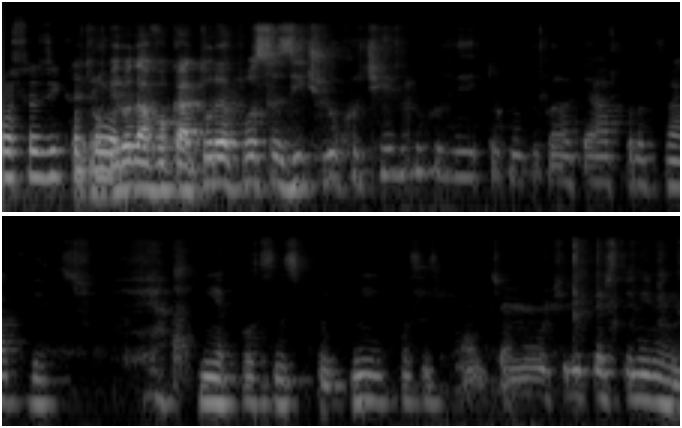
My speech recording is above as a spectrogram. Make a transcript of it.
o să zic că Într-un birou de avocatură poți să zici lucruri, ce lucruri vrei tu, pentru că ăla te apără, frate. Deci, mie poți să-mi spui, mie poți să spui, aici nu ce lipește nimeni.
